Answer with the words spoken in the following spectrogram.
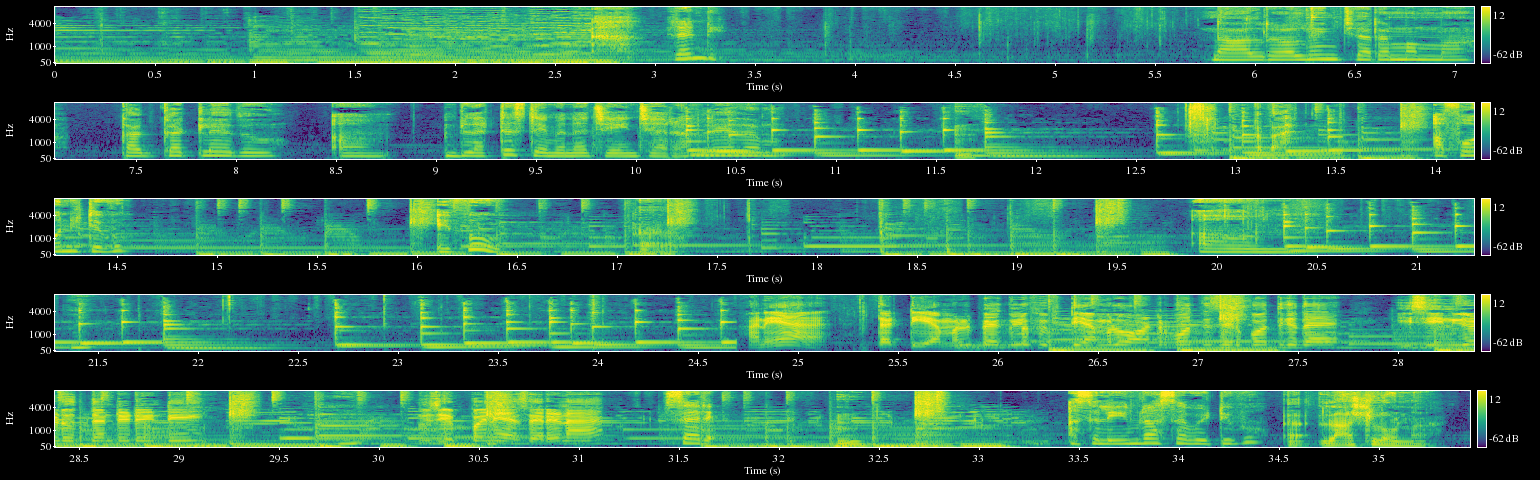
నాలుగు రోజుల నుంచి జ్వరం అమ్మా తగ్గట్లేదు బ్లడ్ టెస్ట్ ఏమైనా చేయించారా? లేదమ్మా. అబ్బా. ఆ ఫోన్ ఇటు ఇవ్వు. ఇవ్వు ఆమ్, అనయా థర్టీ ఎంఎల్ పెగ్లో ఫిఫ్టీ ఎంఎల్ వాటర్ పోతే సరిపోద్ది కదా. ఈ సీన్ గడు వద్దంటాడేంటి? నువ్వు చెప్పానే సరేనా? సరే. అసలు ఏం రాసావు ఇటు ఇవ్వు లాస్ట్లో ఉన్నా.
